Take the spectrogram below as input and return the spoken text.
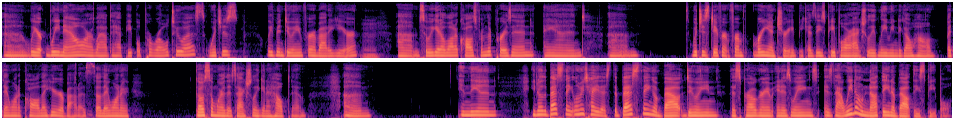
Um, we are we now are allowed to have people parole to us, which is we've been doing for about a year. Um, so we get a lot of calls from the prison and. Um, which is different from reentry because these people are actually leaving to go home, but they want to call, they hear about us, so they want to go somewhere that's actually going to help them. Um, and then You know, the best thing, let me tell you this the best thing about doing this program in his wings is that we know nothing about these people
